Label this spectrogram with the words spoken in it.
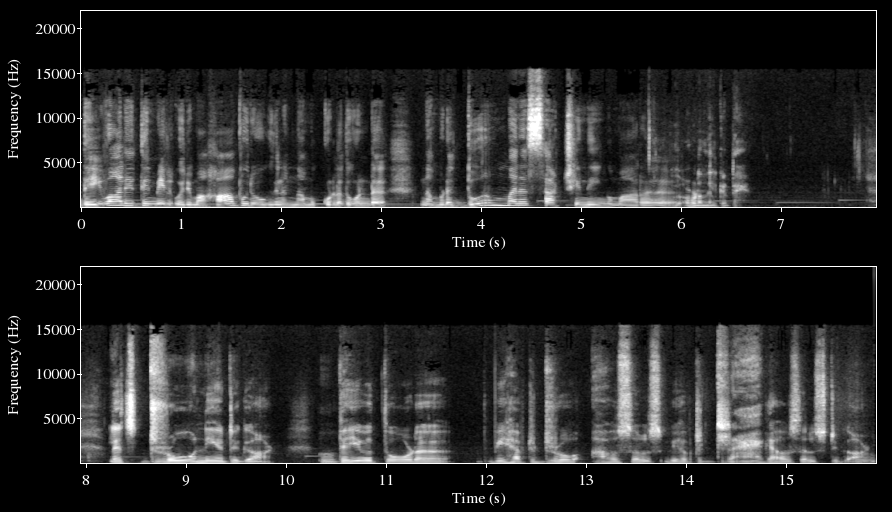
ദൈവാലയത്തിന്മേൽ ഒരു മഹാപുരോഹിതനും നമുക്കുള്ളത് കൊണ്ട് നമ്മുടെ ദുർമനസാക്ഷി നീങ്ങുമാറ്. അവിടെ നിൽക്കട്ടെ. Let's draw near to God ദൈവത്തോട് we have to draw ourselves we have to drag ourselves to God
